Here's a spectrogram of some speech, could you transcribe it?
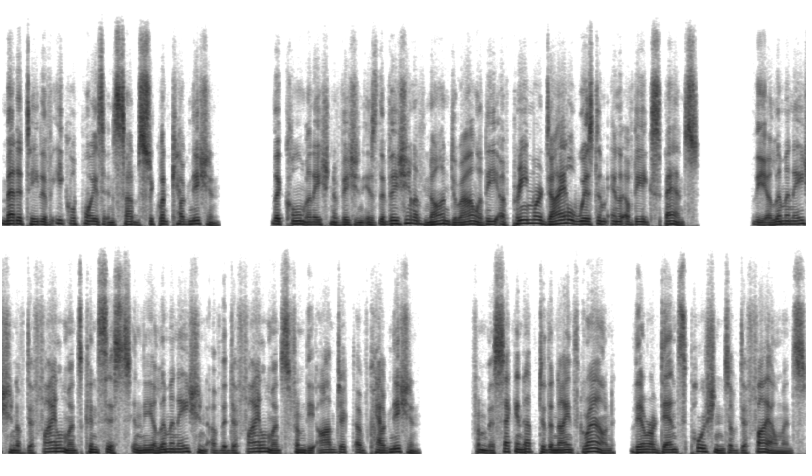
meditative equipoise and subsequent cognition. The culmination of vision is the vision of non duality of primordial wisdom and of the expanse. The elimination of defilements consists in the elimination of the defilements from the object of cognition. From the second up to the ninth ground, there are dense portions of defilements.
